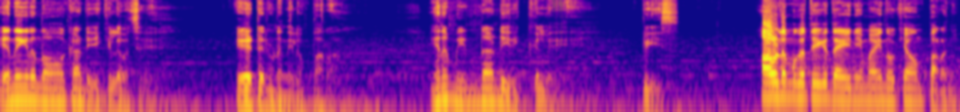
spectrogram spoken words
എന്നിങ്ങനെ നോക്കാണ്ടിരിക്കില്ല വച്ച്? ഏട്ടനോട് പറ. ഇങ്ങനെ മിണ്ടാണ്ടിരിക്കല്ലേ? പ്ലീസ്. അവളുടെ മുഖത്തേക്ക് ദയനീയമായി നോക്കി അവൻ പറഞ്ഞു.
